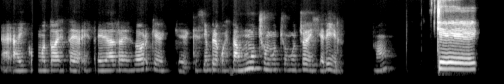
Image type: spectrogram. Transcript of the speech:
hay como toda esta, esta idea alrededor que, que, siempre cuesta mucho, mucho, mucho digerir. ¿no? ¿Qué,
